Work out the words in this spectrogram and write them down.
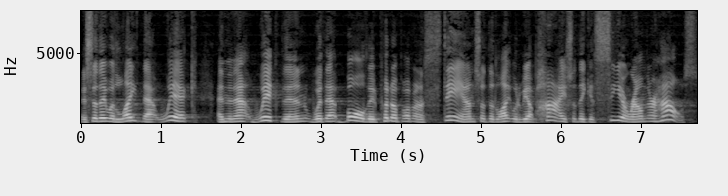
And so they would light that wick, and then that wick, then, with that bowl, they'd put up on a stand so the light would be up high so they could see around their house.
